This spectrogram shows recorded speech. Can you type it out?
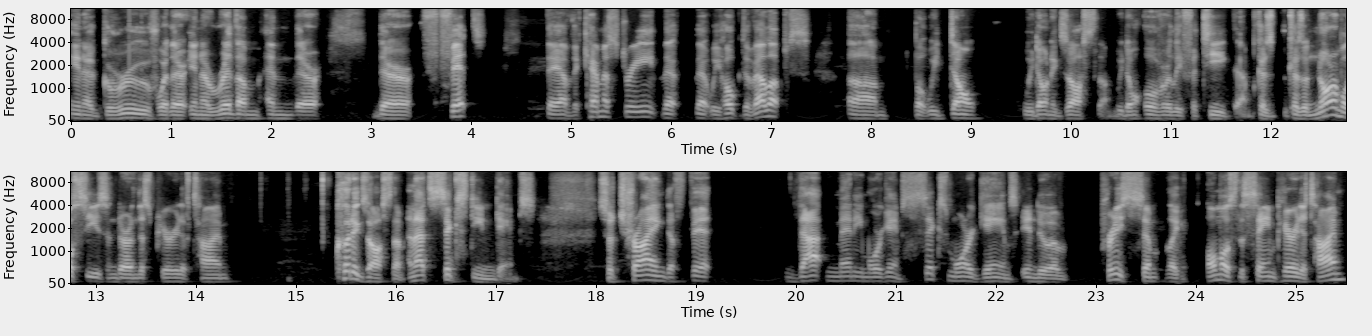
in a groove where they're in a rhythm and they're they're fit. They have the chemistry that that we hope develops, um, but we don't we don't exhaust them. We don't overly fatigue them because because a normal season during this period of time could exhaust them and that's 16 games. So trying to fit that many more games six more games into a pretty sim like almost the same period of time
